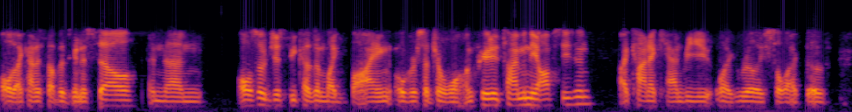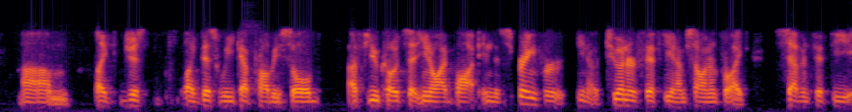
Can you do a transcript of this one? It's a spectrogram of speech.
all that kind of stuff is going to sell, and then also just because I'm like buying over such a long period of time in the off season, I kind of can be like really selective. Um, like just like this week, I probably sold a few coats that you know I bought in the spring for you know 250, and I'm selling them for like 750,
